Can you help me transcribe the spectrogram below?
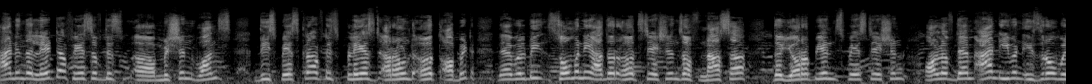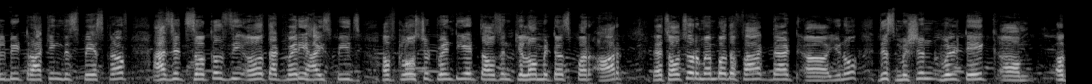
And in the later phase of this uh, mission, once the spacecraft is placed around Earth orbit, there will be so many other Earth stations of NASA, the European Space Station, all of them, and even ISRO will be tracking this spacecraft as it circles the Earth at very high speeds of close to 28,000 kilometers per hour. Let's also remember the fact that, uh, you know, this mission will take um, a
